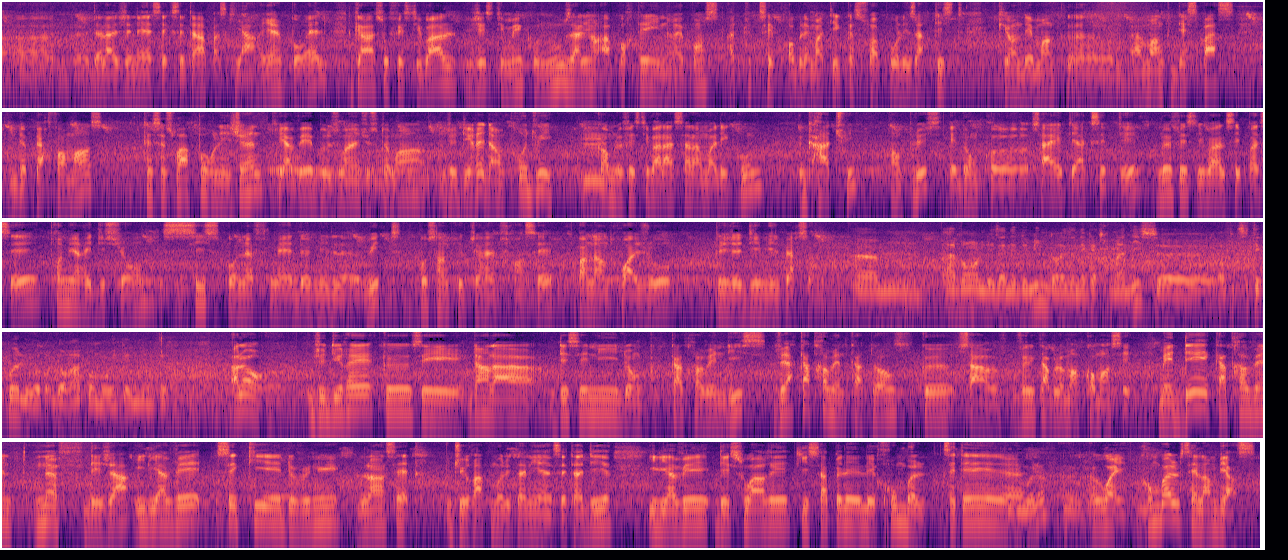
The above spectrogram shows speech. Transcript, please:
euh, de la jeunesse, etc., parce qu'il n'y a rien pour elle. Grâce au festival, j'estimais que nous allions apporter une réponse à toutes ces problématiques, que ce soit pour les artistes qui ont des manques, euh, un manque d'espace, de performance, que ce soit pour les jeunes qui avaient besoin justement, je dirais, d'un produit comme le festival Assalamu alaikum, gratuit en plus. Et donc euh, ça a été accepté. Le festival s'est passé, première édition, 6 au 9 mai 2008, au Centre culturel français, pendant trois jours, plus de 10 000 personnes. Euh, avant les années 2000, dans les années 90, euh, en fait, c'était quoi le, le rap en Mauritanie en fait? Alors, je dirais que c'est dans la décennie donc 90, vers 94, que ça a véritablement commencé. Mais dès 89 déjà, il y avait ce qui est devenu l'ancêtre du rap mauritanien, c'est-à-dire il y avait des soirées qui s'appelaient les Khumbal. C'était euh, Wolof euh, ouais, Khumbal c'est l'ambiance.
